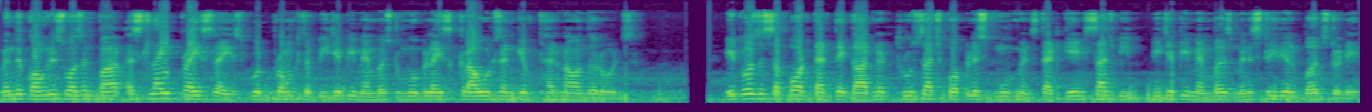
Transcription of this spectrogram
When the Congress was in power, a slight price rise would prompt the BJP members to mobilize crowds and give dharna on the roads. It was the support that they garnered through such populist movements that gained such BJP members ministerial berths today.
